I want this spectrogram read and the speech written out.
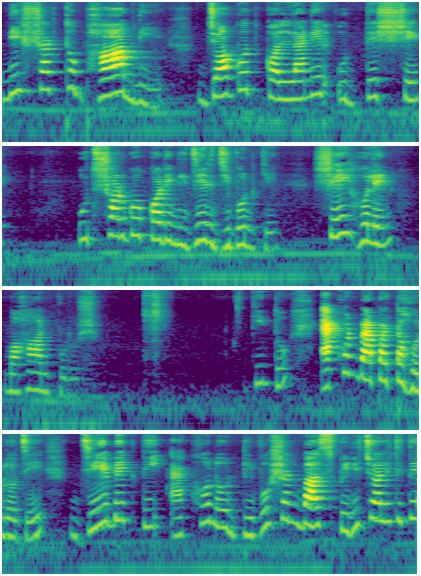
নিঃস্বার্থ ভাব নিয়ে জগৎ কল্যাণের উদ্দেশ্যে উৎসর্গ করে নিজের জীবনকে, সেই হলেন মহান পুরুষ। কিন্তু এখন ব্যাপারটা হলো যে যে ব্যক্তি এখনও ডিভোশন বা স্পিরিচুয়ালিটিতে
